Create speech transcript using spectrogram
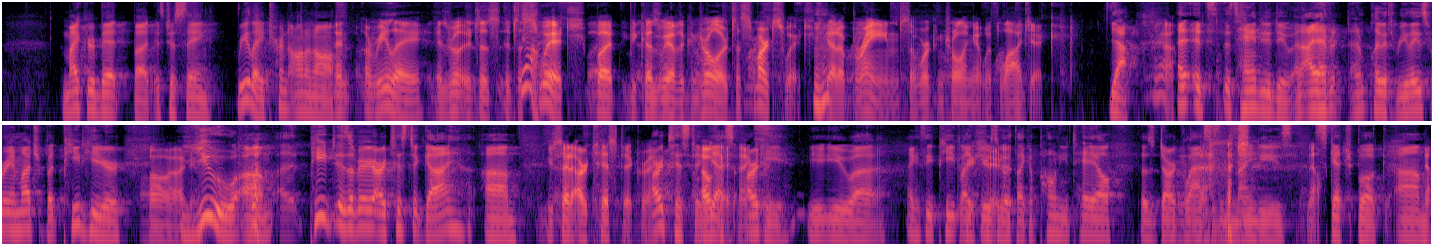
microbit, but it's just saying relay turn on and off. And a relay is really it's a, it's a Yeah. switch, but because we have the controller, it's a smart switch. Mm-hmm. It's got a brain, so we're controlling it with logic. Yeah, Yeah. And it's it's handy to do. And I haven't I don't play with relays very much, but Pete here, Oh, you, um, uh, Pete is a very artistic guy. Um, You said artistic, right? Artistic, Okay, yes, thanks. arty. You, you uh, I can see Pete like years ago it. with like a ponytail, those dark glasses in the '90s, No. sketchbook. Um, No.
